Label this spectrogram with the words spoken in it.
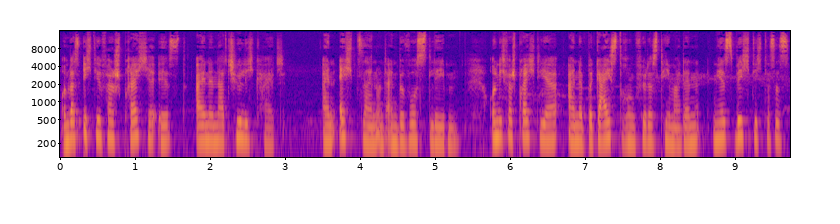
Und was ich dir verspreche, ist eine Natürlichkeit ein Echtsein und ein Bewusstleben. Und ich verspreche dir eine Begeisterung für das Thema, denn mir ist wichtig, dass es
